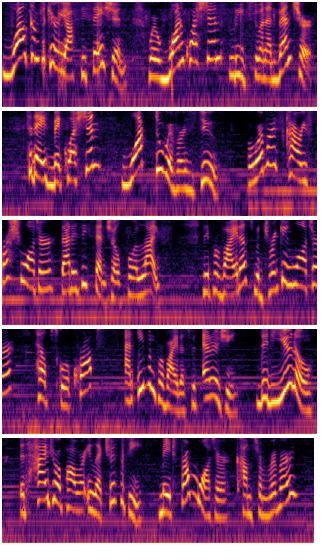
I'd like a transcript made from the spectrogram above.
Welcome to Curiosity Station, where one question leads to an adventure. Today's big question What do rivers do? Rivers carry fresh water that is essential for life. They provide us with drinking water, help grow crops, and even provide us with energy. Did you know that hydropower electricity made from water comes from rivers?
